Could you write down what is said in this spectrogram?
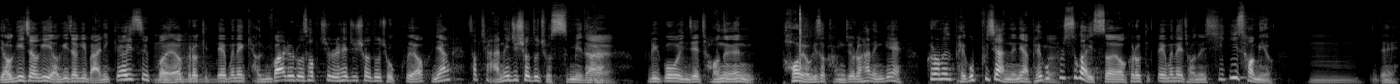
여기저기 여기저기 많이 껴 있을 거예요. 음. 그렇기 때문에 견과류로 섭취를 해주셔도 좋고요. 그냥 섭취 안 해주셔도 좋습니다. 네. 그리고 이제 저는 더 여기서 강조를 하는 게 그러면 배고프지 않느냐? 배고플 수가 있어요. 그렇기 때문에 저는 식이섬유 음, 네,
